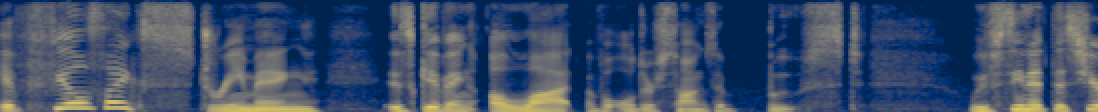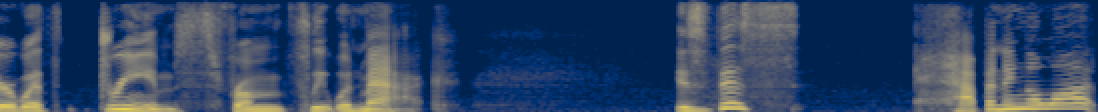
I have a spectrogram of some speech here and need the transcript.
It feels like streaming is giving a lot of older songs a boost. We've seen it this year with Dreams from Fleetwood Mac. Is this happening a lot?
